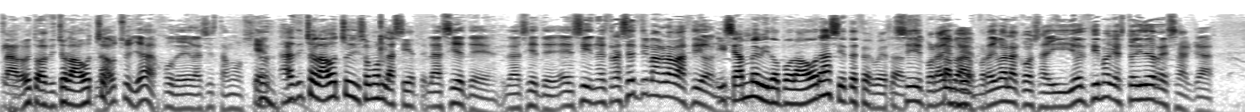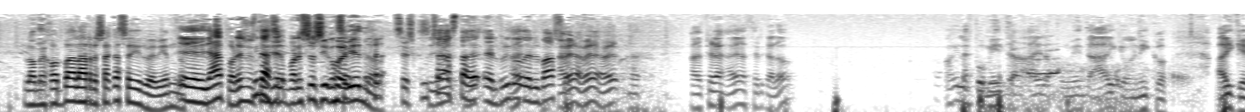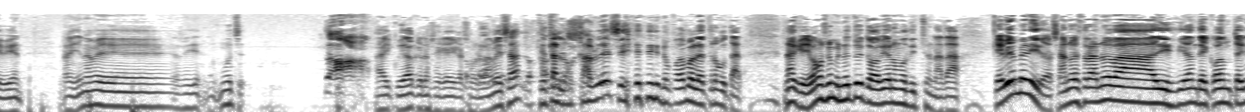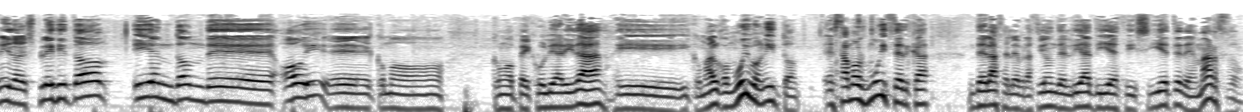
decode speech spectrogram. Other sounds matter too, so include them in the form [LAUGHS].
Claro, y tú has dicho la 8. La 8 ya, joder, así estamos. Has dicho la 8 y somos la 7. La 7, la 7. En sí, nuestra séptima grabación. Y se han bebido por ahora 7 cervezas. Sí, por ahí va, por ahí va la cosa. Y yo encima que estoy de resaca. Lo mejor para la resaca es seguir bebiendo. Eh, ya, por eso, Mira, estoy- se- por eso sigo se- bebiendo. espera, se escucha ya. hasta el ruido ver, del vaso. A ver, a ver, a ver. A ver, espera, a ver, acércalo. Ay, la espumita, ay, la espumita, ay, qué bonito. Ay, qué bien. Relléname relle- mucho. ¡Ah! Ay, cuidado que no se caiga sobre la mesa. ¿Qué tal los cables? Sí, [LAUGHS] no podemos electrocutar. Nada, que llevamos un minuto y todavía no hemos dicho nada. Que bienvenidos a nuestra nueva edición de contenido explícito y en donde hoy, eh, como, como peculiaridad y, y como algo muy bonito, estamos muy cerca de la celebración del día 17 de marzo.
